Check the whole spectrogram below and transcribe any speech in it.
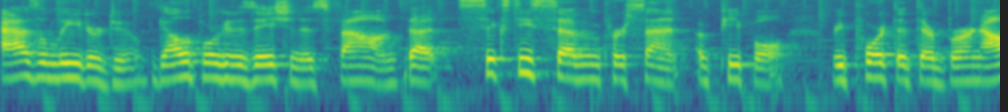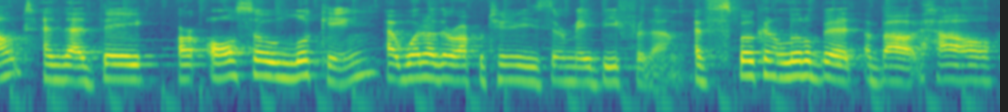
as a leader do. Gallup organization has found that 67% of people report that they're burnout and that they are also looking at what other opportunities there may be for them. I've spoken a little bit about how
